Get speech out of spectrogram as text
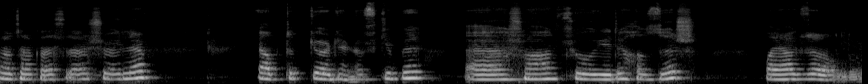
Evet arkadaşlar şöyle yaptık gördüğünüz gibi Ee, şu an çoğu yeri hazır. Bayağı güzel oldu.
